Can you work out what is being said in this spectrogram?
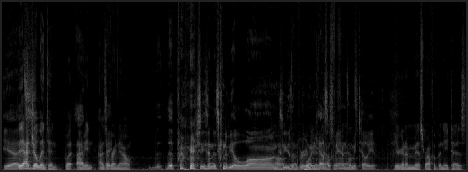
Yeah. They had Joelinton, but I, I- mean, as of I- right now, The, the Premier season is going to be a long Oh, season God, for Newcastle, Newcastle fans, Let me tell you. you're gonna miss Rafa Benitez.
